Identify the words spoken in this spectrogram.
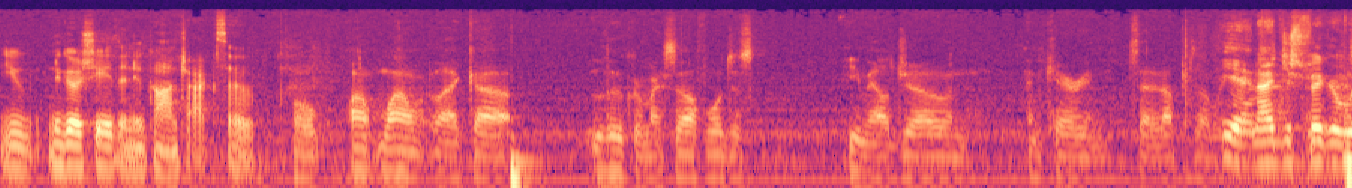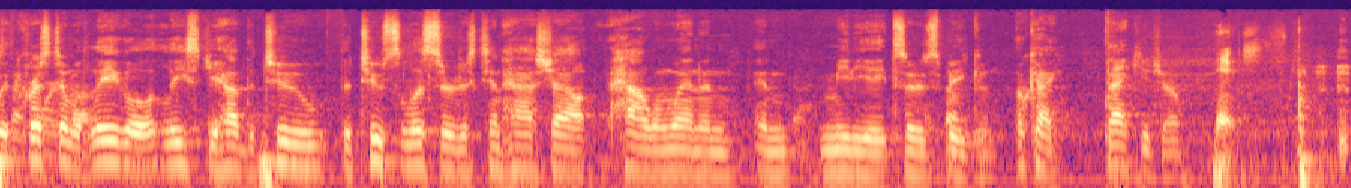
you negotiate the new contract, so. Well, why don't, why don't, like, uh, Luke or myself, we'll just email Joe and, and Carrie and set it up so we. Yeah, and I just figure Just with not worry Kristen with about it. legal, at least you have the two, the two solicitors can hash out how and when and, and mediate, so to speak. good. Okay, thank you, Joe. Thanks.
